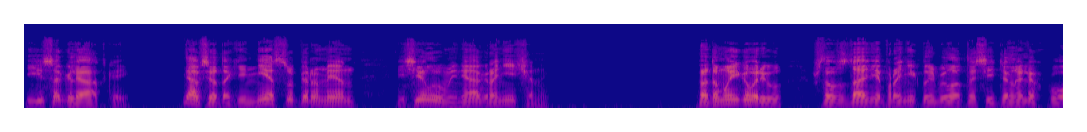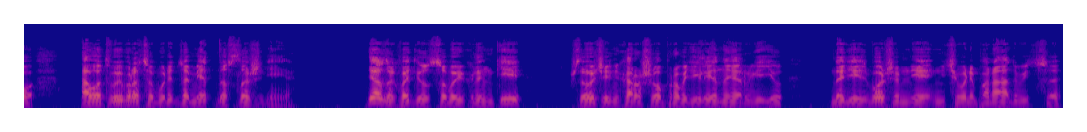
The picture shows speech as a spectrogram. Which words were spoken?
и с оглядкой. Я все-таки не супермен, и силы у меня ограничены. Потому и говорю, что в здание проникнуть было относительно легко, а вот выбраться будет заметно сложнее. Я захватил с собой клинки, что очень хорошо проводили энергию. Надеюсь, больше мне ничего не понадобится.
